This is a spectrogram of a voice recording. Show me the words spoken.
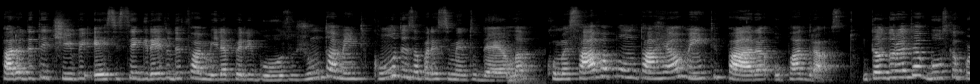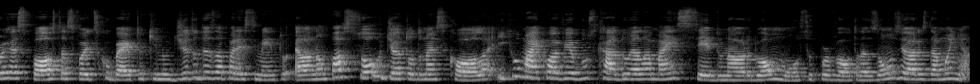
Para o detetive, esse segredo de família perigoso, juntamente com o desaparecimento dela, começava a apontar realmente para o padrasto. Então, durante a busca por respostas, foi descoberto que no dia do desaparecimento ela não passou o dia todo na escola e que o Michael havia buscado ela mais cedo, na hora do almoço, por volta das 11 horas da manhã.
